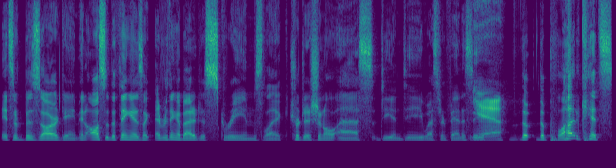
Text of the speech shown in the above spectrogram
It's a bizarre game. And also the thing is like everything about it just screams like traditional ass d&d western fantasy. Yeah. the the plot gets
